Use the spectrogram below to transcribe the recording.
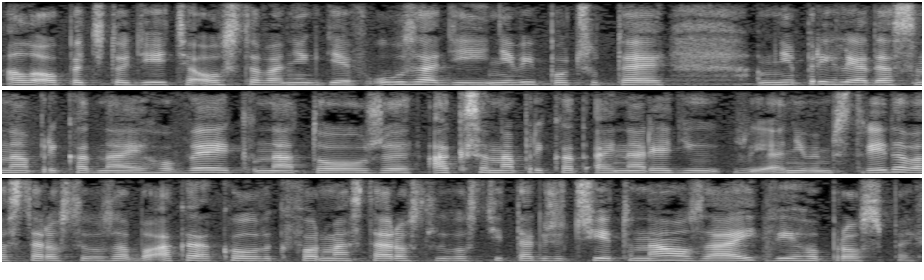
Ale opäť to dieťa ostáva niekde v úzadí, nevypočuté. Neprihliada sa napríklad na jeho vek, na to, že ak sa napríklad aj nariadi ja neviem, striedavá starostlivosť alebo akákoľvek forma starostlivosti, takže či je to naozaj v jeho prospech.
